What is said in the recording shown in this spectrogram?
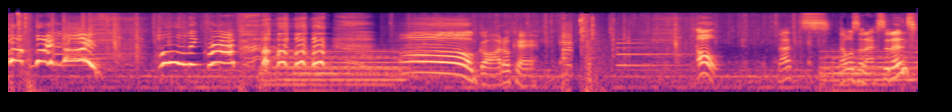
Fuck my life! Holy crap! oh god, okay. Oh, that's that was an accident.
